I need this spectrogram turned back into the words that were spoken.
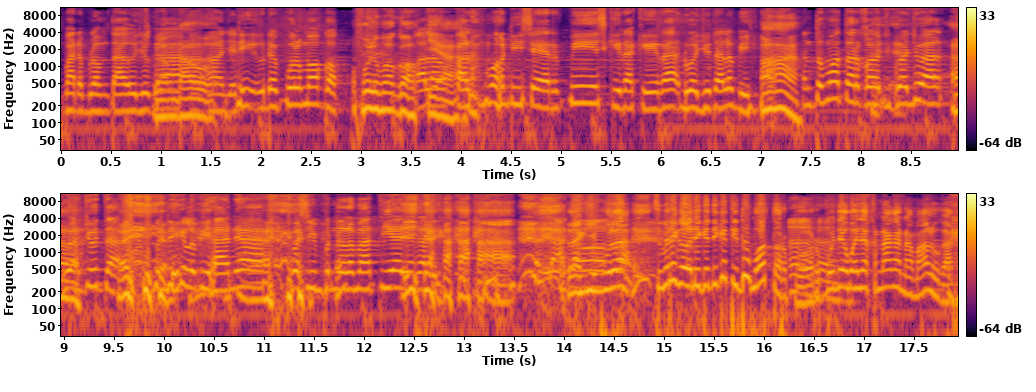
pada belum tahu juga. Belum tahu. Eh, jadi udah full mogok. Full mogok Kalau ya. kalau mau diservis kira-kira 2 juta lebih. Ah. Untuk motor kalau gua jual 2 Ah. juta. Iya. Mending lebihannya gua simpen dalam hati aja Iya. kali. Lagi pula mogok. sebenarnya kalau dikit-dikit itu motor pur Uh-huh. punya banyak kenangan sama lu kan.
